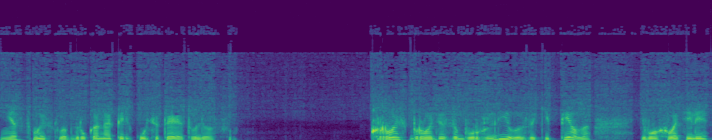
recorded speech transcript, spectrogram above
«Нет смысла, вдруг она перекусит и эту лесу». Кровь Броди забурлила, закипела, Его охватили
